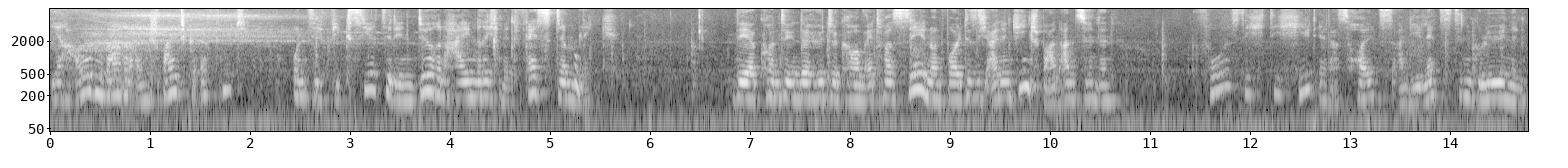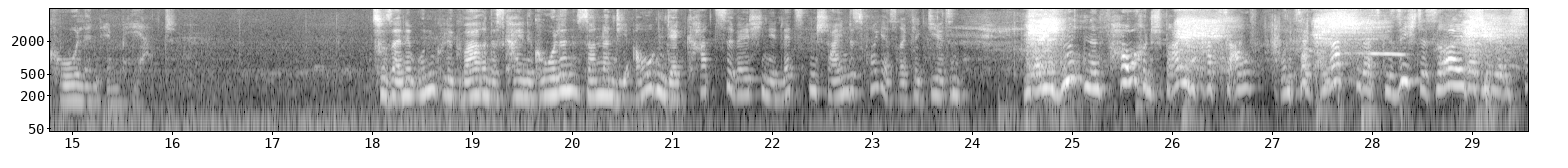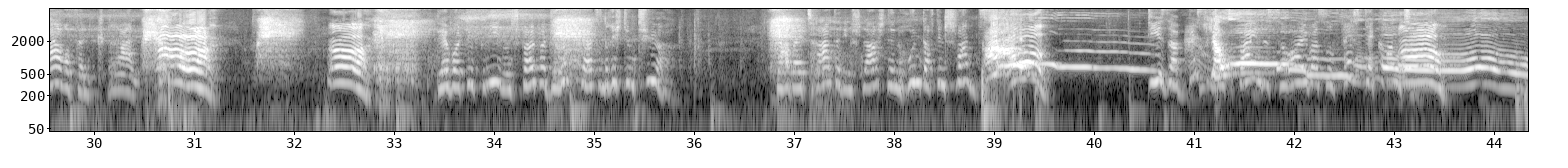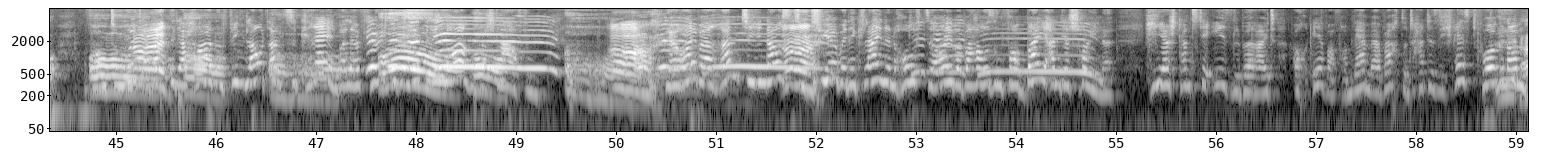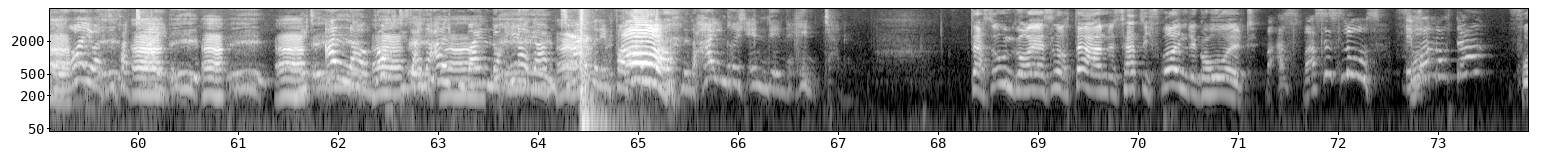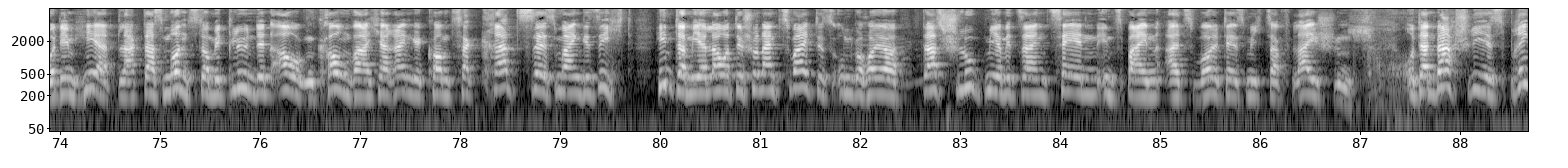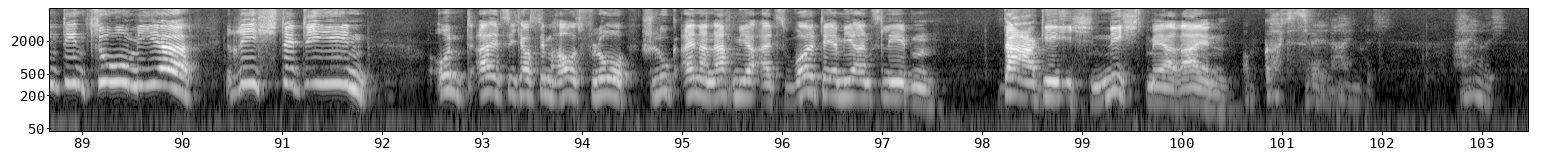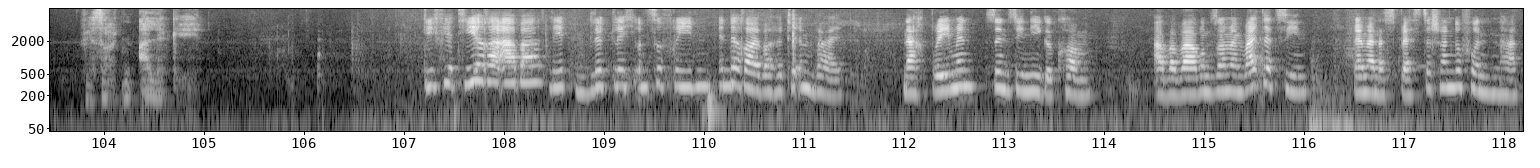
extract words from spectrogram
Ihre Augen waren einen Spalt geöffnet und sie fixierte den dürren Heinrich mit festem Blick. Der konnte in der Hütte kaum etwas sehen und wollte sich einen Kienspan anzünden. Vorsichtig hielt er das Holz an die letzten glühenden Kohlen im Herd. Zu seinem Unglück waren das keine Kohlen, sondern die Augen der Katze, welche den letzten Schein des Feuers reflektierten. Mit einem wütenden Fauchen sprang die Katze auf und zerkratzte das Gesicht des Räubers mit ihren scharfen Krallen. Ah! Ah! Der wollte fliehen und stolperte rückwärts in Richtung Tür. Dabei trat er dem schnarchenden Hund auf den Schwanz. Au! Dieser biss das Bein des Räubers so fest er konnte. Vom Tumult erwachte der Hahn und fing laut an zu krähen, weil er fürchtete, er hätte den Morgen verschlafen. Ah! Der Räuber rannte hinaus zur Tür über den kleinen Hof zur Räuberbehausung vorbei an der Scheune. Hier stand der Esel bereit. Auch er war vom Lärm erwacht und hatte sich fest vorgenommen, die Räuber zu vertreiben. Mit aller Wucht, die seine alten Beine noch hergaben, trat er dem vorbeilaufenden Heinrich in den Hintern. Das Ungeheuer ist noch da und es hat sich Freunde geholt. Was? Was ist los? Immer noch da? Vor dem Herd lag das Monster mit glühenden Augen. Kaum war ich hereingekommen, zerkratzte es mein Gesicht. Hinter mir lauerte schon ein zweites Ungeheuer. Das schlug mir mit seinen Zähnen ins Bein, als wollte es mich zerfleischen. Und danach schrie es, bringt ihn zu mir, richtet ihn. Und als ich aus dem Haus floh, schlug einer nach mir, als wollte er mir ans Leben. Da gehe ich nicht mehr rein. Um Gottes Willen, Heinrich. Heinrich, wir sollten alle gehen. Die vier Tiere aber lebten glücklich und zufrieden in der Räuberhütte im Wald. Nach Bremen sind sie nie gekommen. Aber warum soll man weiterziehen, wenn man das Beste schon gefunden hat?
